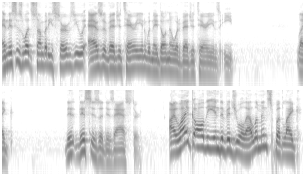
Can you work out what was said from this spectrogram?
and this is what somebody serves you as a vegetarian when they don't know what vegetarians eat. Like, th- this is a disaster. I like all the individual elements, but like,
